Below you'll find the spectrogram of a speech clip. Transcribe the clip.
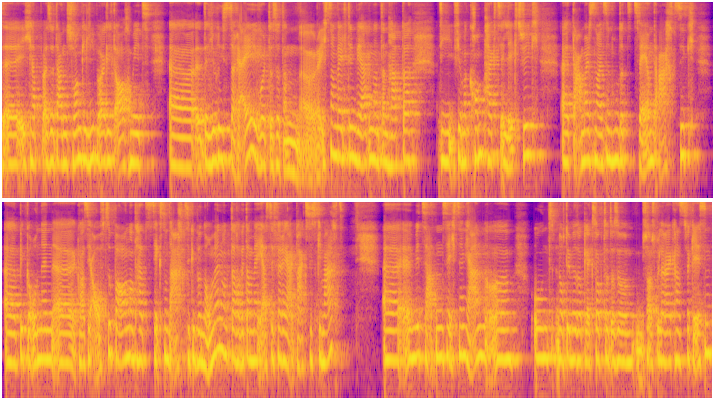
äh, ich habe also dann schon geliebäugelt auch mit äh, der Juristerei. Ich wollte also dann äh, Rechtsanwältin werden und dann hat er die Firma Compact Electric äh, damals 1982 äh, begonnen äh, quasi aufzubauen und hat 86 übernommen und da habe ich dann meine erste Ferialpraxis gemacht äh, mit zarten 16 Jahren. Und nachdem er da gleich gesagt hat, also Schauspielerei kannst du vergessen.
